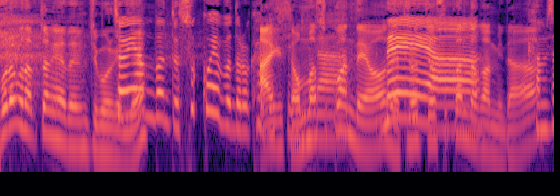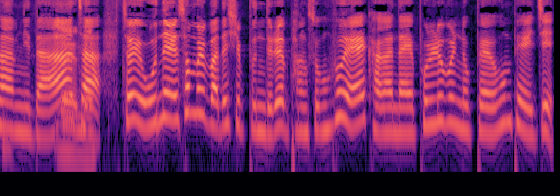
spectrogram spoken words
뭐라고 답장해야 되는지 모르겠네요. 저희 한번 또 숙고해보도록 하겠습니다. 알겠습니다. 엄마 숙고한대요. 네, 네 그렇죠. 숙고한다고 합니다. 감사합니다. 네네. 자, 저희 오늘 선물 받으실 분들은 방송 후에 강한나의 볼륨을 높여요 홈페이지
